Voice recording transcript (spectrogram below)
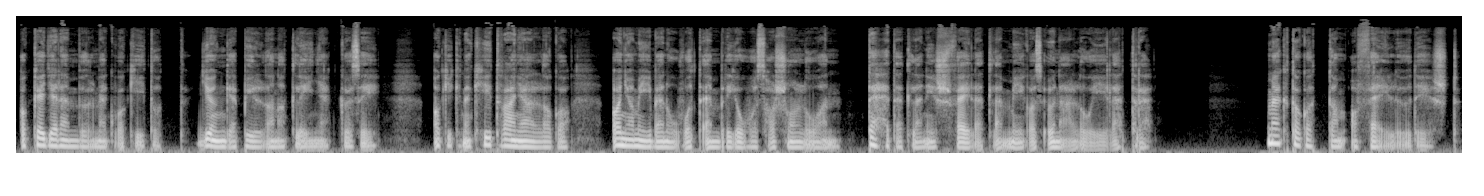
a kegyelemből megvakított, gyönge pillanat lények közé, akiknek hitványállaga anyamében óvott embrióhoz hasonlóan tehetetlen és fejletlen még az önálló életre. Megtagadtam a fejlődést,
